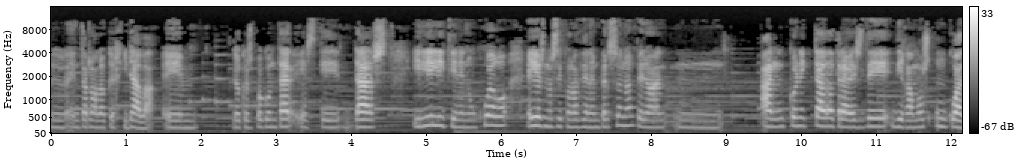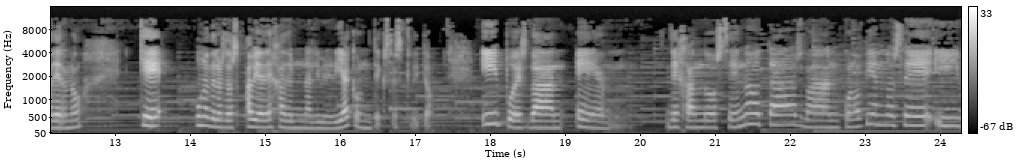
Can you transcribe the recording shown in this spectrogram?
en, torno a lo que giraba. Em, lo que os puedo contar es que Dash y Lily tienen un juego, ellos no se conocen en persona, pero mm, han conectado a través de, digamos, un cuaderno que uno de los dos había dejado en una librería con un texto escrito. Y pues van em, dejándose notas, van conociéndose y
